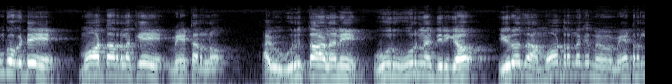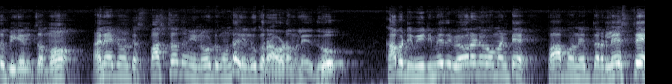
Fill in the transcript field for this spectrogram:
ఇంకొకటి మోటార్లకి మీటర్లు. అవి ఉరుతాళ్ళని ఊరు ఊరిన తిరిగావు. ఈరోజు ఆ మోటార్లకి మేము మీటర్లు బిగించము అనేటువంటి స్పష్టత నీ నోటు కూడా ఎందుకు రావడం లేదు? కాబట్టి వీటి మీద వివరణ ఇవ్వమంటే పాపం నిద్ర లేస్తే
